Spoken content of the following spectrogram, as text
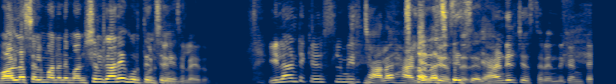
వాళ్ళు అసలు మనని మనుషులుగానే గుర్తించలేదు. ఇలాంటి కేసులు మీరు చాలా హ్యాండిల్ చేస్తారు. హ్యాండిల్ చేస్తారు. ఎందుకంటే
